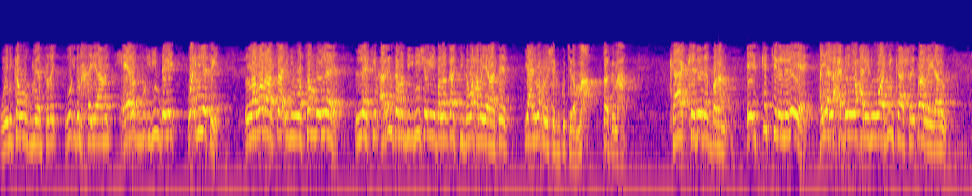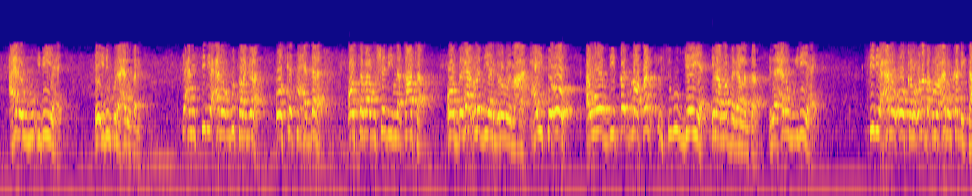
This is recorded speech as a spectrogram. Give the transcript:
Wuu idinka lugmeersaday wuu idin khayaamay xeelad buu idin degay waa idinla tegey. Labadaasaa idin wata mooyaane laakiin arrinta rabbi idiin sheegaya ballanqaadkiisa waxaba yaraatee yani waxway shaki ku jira ma ah saas way macana kaa kadada badan ee iska jira la leeyahay ayaa la caddeeyey waxaa la yidhi waa ninkaa shaydaan la yidhahdo cadow buu idin yahay ee idinkuna cadow ka dhigta yacni sidii cadow ugu talagala oo ka taxadara oo tabaabushadiinna qaata oo dagaal ula diyaar garoob wey macnaha xayta oo awooddii dhodhnoo dhan isugu geeya inaad la dagaalantaan. Ilaan cadow buu idin yahay. Sidii cadow oo kale ula dhaqmo cadow ka dhigta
